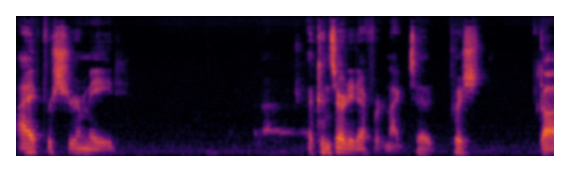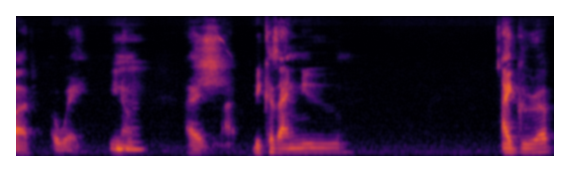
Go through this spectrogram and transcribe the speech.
I for sure made a concerted effort like to push God away. You know, Mhm. I, I because I knew I grew up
